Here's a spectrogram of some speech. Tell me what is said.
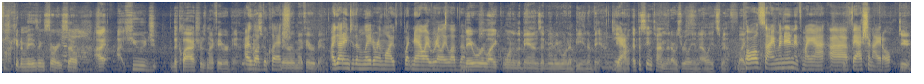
fucking amazing story. So I, I huge. The Clash was my favorite band. I love The. Clash. They were my favorite band. I got into them later in life, but now I really love them. They were like one of the bands that made me want to be in a band. You Yeah. Know? At the same time that I was really into Elliott Smith. Like, Paul Simonon is my uh, uh, fashion idol. dude,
